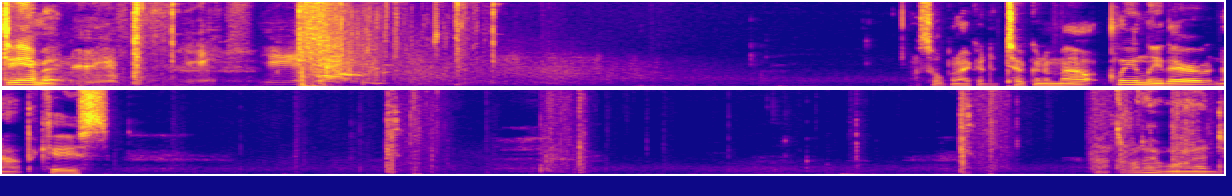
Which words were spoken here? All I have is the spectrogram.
Damn it. I was hoping I could have taken him out cleanly there, but not the case. What I wanted.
